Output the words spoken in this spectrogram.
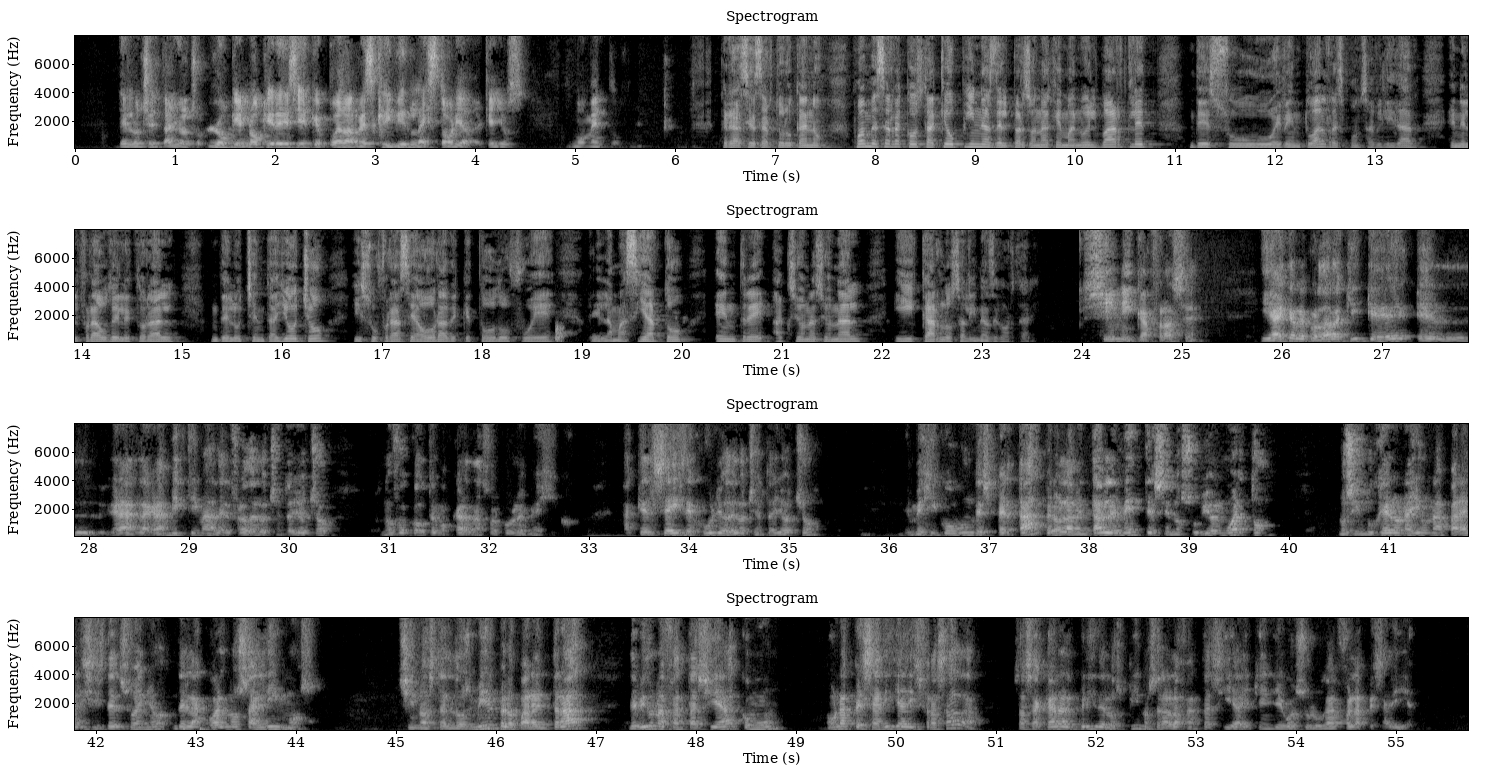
del 88, lo que no quiere decir que pueda reescribir la historia de aquellos momentos. Gracias, Arturo Cano. Juan Becerra Costa, ¿qué opinas del personaje Manuel Bartlett, de su eventual responsabilidad en el fraude electoral del 88 y su frase ahora de que todo fue el amaciato entre Acción Nacional y Carlos Salinas de Gortari? Cínica frase. Y hay que recordar aquí que el, la gran víctima del fraude del 88 no fue Cuauhtémoc Cárdenas, fue el pueblo de México. Aquel 6 de julio del 88, en México hubo un despertar, pero lamentablemente se nos subió el muerto. Nos indujeron ahí una parálisis del sueño, de la cual no salimos, sino hasta el 2000, pero para entrar, debido a una fantasía común, a una pesadilla disfrazada. O sea, sacar al PRI de los pinos era la fantasía y quien llegó en su lugar fue la pesadilla.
